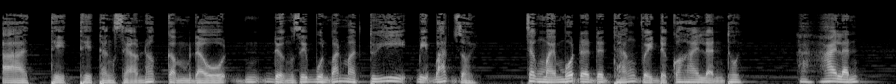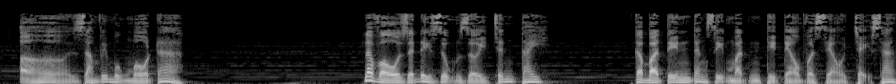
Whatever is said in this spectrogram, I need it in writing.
À thì thì thằng xẻo nó cầm đầu đường dây buôn bán ma túy bị bắt rồi. Chắc mai mốt đến tháng về được có hai lần thôi. Ha, Hai lần? Ờ, giảm với mùng một à. Lá vầu giờ đây rụng rời chân tay. Cả bà tin đang dị mặt thì tèo và xẻo chạy sang.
